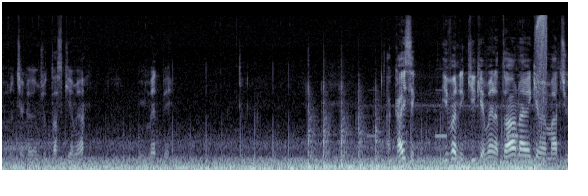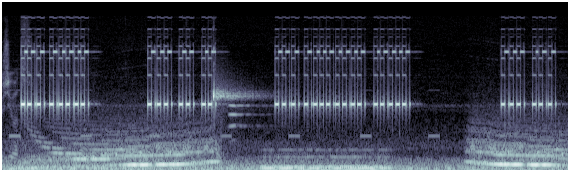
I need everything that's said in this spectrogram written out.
Добре, Чекај да што таски имам ја. Медби. А кај се Иван и Кике мене тоа највеќе ме мачи у живот. Fix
